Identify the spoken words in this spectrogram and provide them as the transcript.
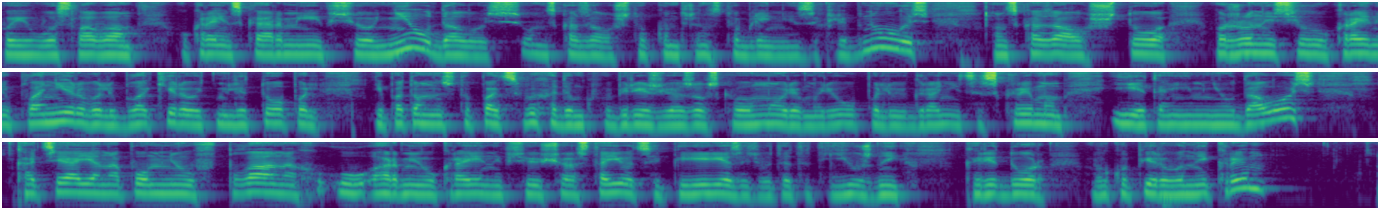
по его словам, украинской армии все не удалось. Он сказал, что контрнаступление захлебнулось. Он сказал, что вооруженные силы Украины планировали блокировать Мелитополь и потом наступать с выходом к побережью Азовского моря, Мариуполю и границе с Крымом, и это им не удалось. Хотя, я напомню, в планах у армии Украины все еще остается перерезать вот этот южный коридор в оккупированный Крым –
